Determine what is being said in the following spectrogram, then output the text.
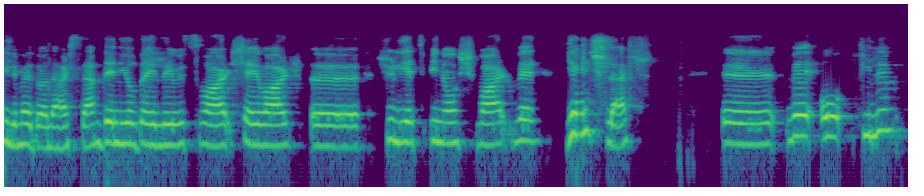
filme dönersem Daniel Day-Lewis var, şey var, e, Juliette Binoche var ve gençler e, ve o film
